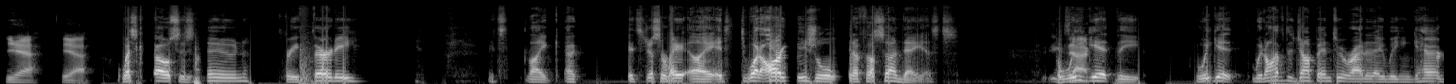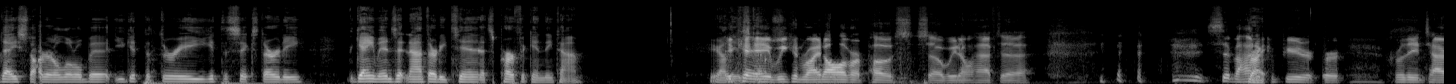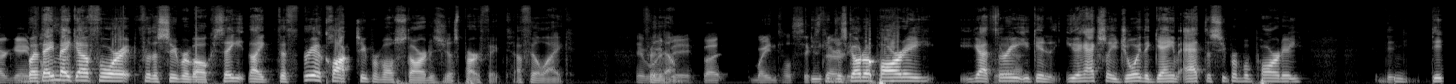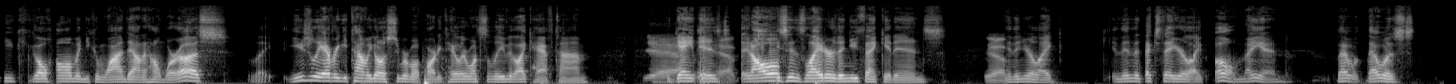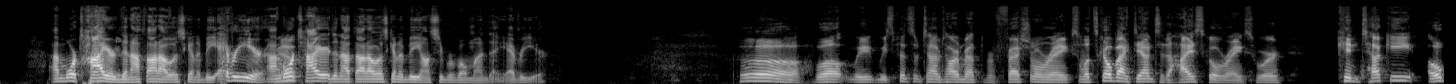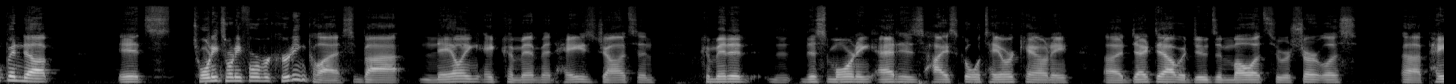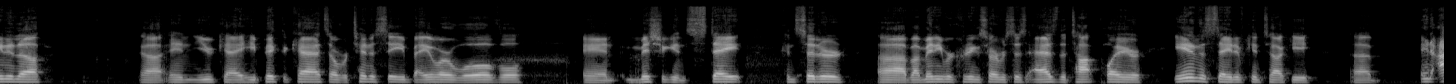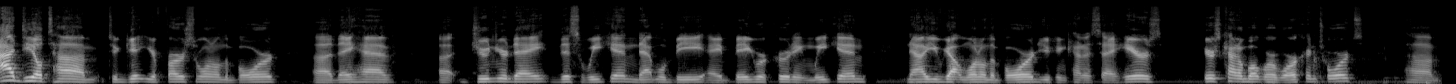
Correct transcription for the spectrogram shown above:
Yeah, yeah. West Coast is noon, three thirty. It's like a, it's just a like it's what our usual NFL Sunday is. Exactly. We get the we get we don't have to jump into it right away. We can have our day started a little bit. You get the three, you get the six thirty. The game ends at 9 10. It's perfect ending time. AKA, we can write all of our posts so we don't have to sit behind right. a computer for for the entire game. But they make up for it for the Super Bowl because they like the three o'clock Super Bowl start is just perfect. I feel like it would them. be, but wait until six. You can just go to a party, you got three. Yeah. You can you actually enjoy the game at the Super Bowl party. Then, then you can go home and you can wind down at home. Where us, like usually every time we go to a Super Bowl party, Taylor wants to leave it like halftime. Yeah, the game ends. Yeah. It always ends later than you think it ends. Yeah, and then you're like, and then the next day you're like, oh man, that that was. I'm more tired than I thought I was going to be every year. I'm yeah. more tired than I thought I was going to be on Super Bowl Monday every year. Oh, well, we, we spent some time talking about the professional ranks. Let's go back down to the high school ranks where Kentucky opened up its 2024 recruiting class by nailing a commitment. Hayes Johnson committed th- this morning at his high school, Taylor County, uh, decked out with dudes in mullets who are shirtless, uh, painted up uh, in UK. He picked the Cats over Tennessee, Baylor, Louisville, and Michigan State considered uh, by many recruiting services as the top player in the state of Kentucky. Uh, an ideal time to get your first one on the board. Uh, they have uh, Junior Day this weekend. That will be a big recruiting weekend. Now you've got one on the board. You can kind of say, "Here's here's kind of what we're working towards." Um,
